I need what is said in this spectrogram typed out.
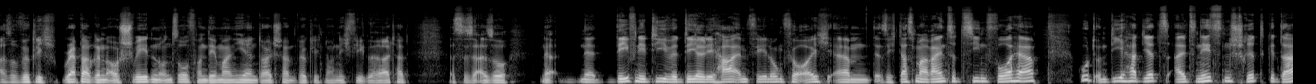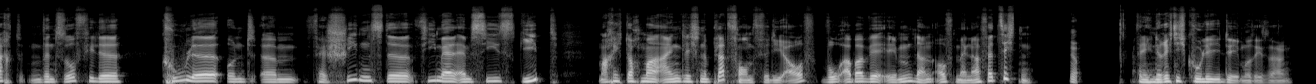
also wirklich Rapperinnen aus Schweden und so, von denen man hier in Deutschland wirklich noch nicht viel gehört hat. Das ist also eine, eine definitive DLDH-Empfehlung für euch, ähm, sich das mal reinzuziehen vorher. Gut, und die hat jetzt als nächsten Schritt gedacht, wenn es so viele coole und ähm, verschiedenste Female MCs gibt, mache ich doch mal eigentlich eine Plattform für die auf, wo aber wir eben dann auf Männer verzichten. Ja. Finde ich eine richtig coole Idee, muss ich sagen.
